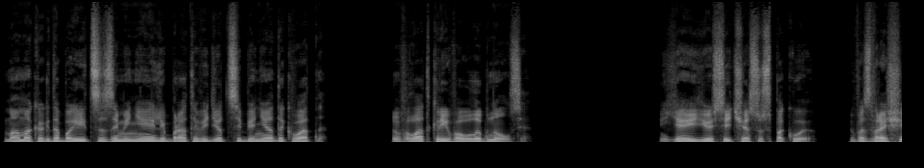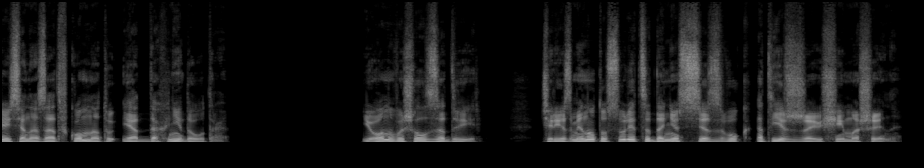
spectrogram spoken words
Мама, когда боится за меня или брата, ведет себя неадекватно». Влад криво улыбнулся. «Я ее сейчас успокою. Возвращайся назад в комнату и отдохни до утра». И он вышел за дверь. Через минуту с улицы донесся звук отъезжающей машины.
